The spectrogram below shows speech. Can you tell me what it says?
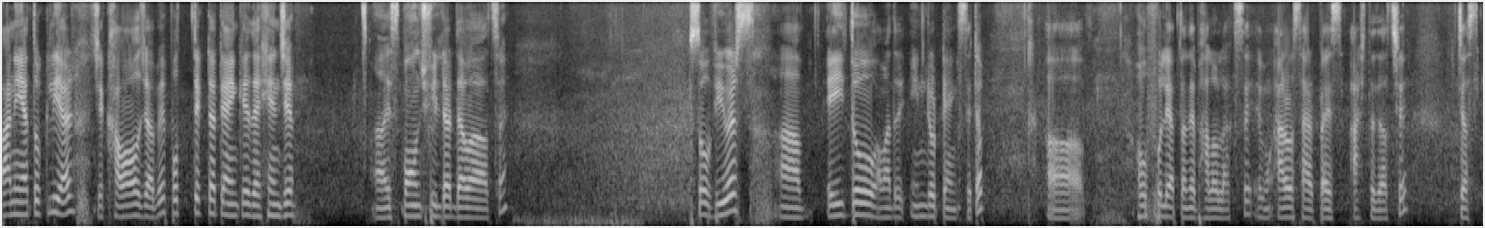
পানি এত ক্লিয়ার যে খাওয়াও যাবে। প্রত্যেকটা ট্যাঙ্কে দেখেন যে স্পঞ্জ ফিল্টার দেওয়া আছে। সো ভিউয়ার্স এই তো আমাদের indoor tank set up hopefully আপনাদের ভালো লাগছে এবং আরও সারপ্রাইজ আসতে যাচ্ছে। জাস্ট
